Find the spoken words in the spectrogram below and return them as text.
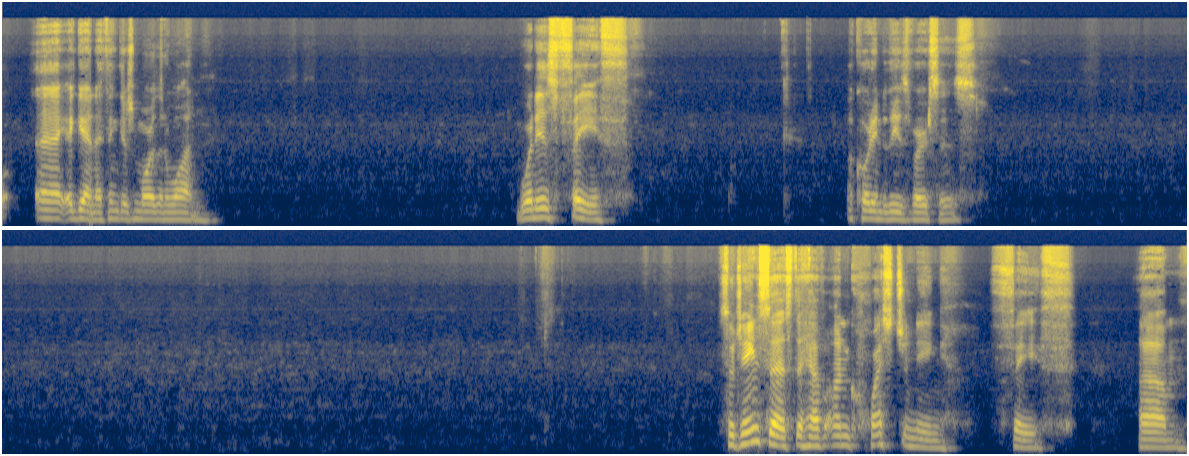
Uh, again, I think there's more than one. What is faith according to these verses? So Jane says to have unquestioning faith, um,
